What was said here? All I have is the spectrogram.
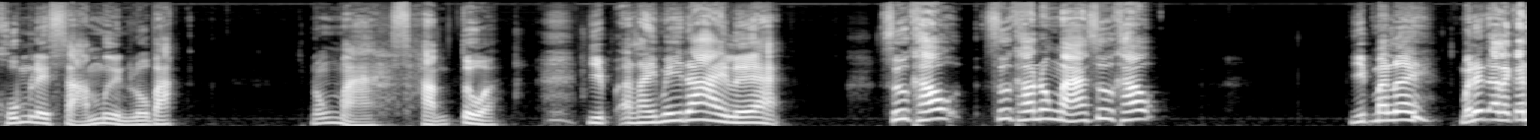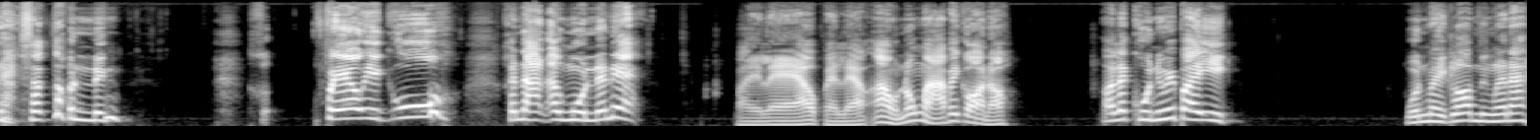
คุ้มเลยสามหมื่นโลบัก น้องหมาสามตัว หยิบอะไรไม่ได้เลยอะสู้เขาสู้เขาน้องหมาสู้เขา หยิบมาเลยเมาเล็ดอะไรก็ได้สักต้นหนึ่งเฟลอีกอู้ขนาดองุ่นนะเนี่ย ไปแล้วไปแล้วอ้าวน้องหมาไปก่อนเหรอเอาแล้วคุณยังไม่ไปอีก วนมาอีกรอบนึงแล้วนะ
